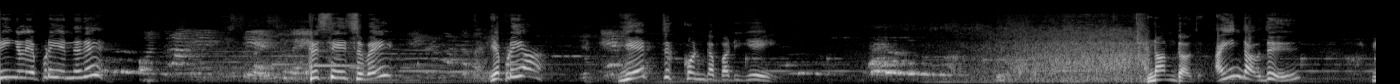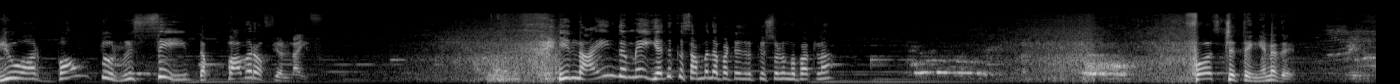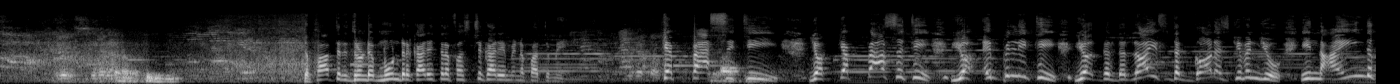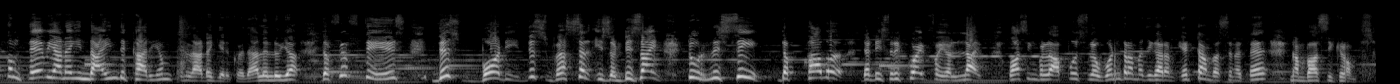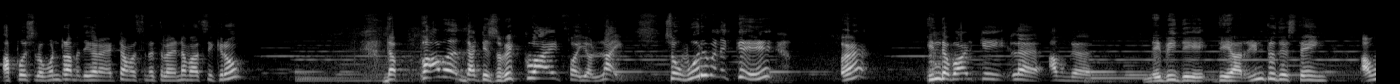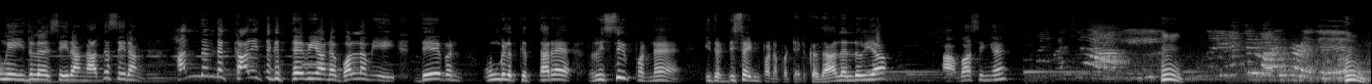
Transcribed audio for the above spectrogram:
நீங்கள் எப்படி என்னது? கர்த்தராகிய கிறிஸ்து இயேசுவை கிறிஸ்து இயேசுவை ஏற்றுக்கொண்டபடியே. எப்படியா? ஏற்றுக்கொண்டபடியே. நான்காவது ஐந்தாவது you are bound to receive the power of your life. இந்த ஐந்துமே எதுக்கு சம்பந்தப்பட்டது இருக்கு சொல்லுங்க பார்க்கலாம். ஃபர்ஸ்ட் திங் என்னது? இந்த பாத்திரத்தினுடைய மூன்று காரியத்துல ஃபர்ஸ்ட் காரியம் என்ன பார்த்துமே? Capacity your capacity your ability your the, the life that god has given you இந்த ஐந்துக்கும் தேவையான இந்த ஐந்து காரியம் இதில் அடங்கி இருக்கிறது hallelujah the fifth is this body this vessel is a design to receive the power that is required for your life washing பண்ணல அப்போ சில ஒன்றாம் அதிகாரம் எட்டாம் வசனத்தை நாம் வாசிக்கிறோம் அப்போ சில ஒன்றாம் அதிகாரம் எட்டாம் வசனத்துல என்ன வாசிக்கிறோம் the power that is required for your life so ஒருவனுக்கு இந்த வாழ்க்கையில அவங்க maybe they they are into this thing அவங்க இதுல செய்றாங்க அதை செய்றாங்க. அந்தந்த காரியத்துக்கு தேவையான வல்லமையை தேவன் உங்களுக்கு தர ரிசீவ் பண்ண இது டிசைன் பண்ணப்பட்டிருக்கிறது. அல்லேலூயா ஆ வாசிங்க. ம். ம்.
